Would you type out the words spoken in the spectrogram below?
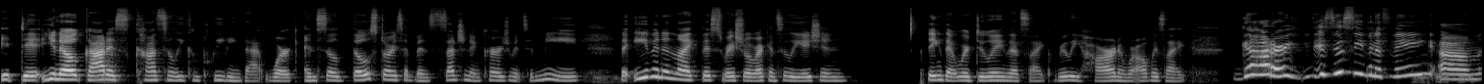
it did. You know, God is constantly completing that work. And so those stories have been such an encouragement to me mm-hmm. that even in like this racial reconciliation thing that we're doing that's like really hard and we're always like, God, are is this even a thing? Um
